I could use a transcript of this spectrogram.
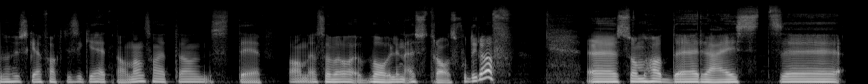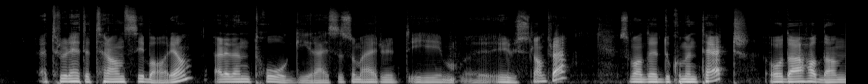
Nå husker jeg faktisk ikke het navnet hans. Han het Stefan altså var vel en australsk fotograf. som hadde reist Jeg tror det heter Transibarian er det den togreise som er rundt i Russland, tror jeg, som hadde dokumentert. Og da hadde han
